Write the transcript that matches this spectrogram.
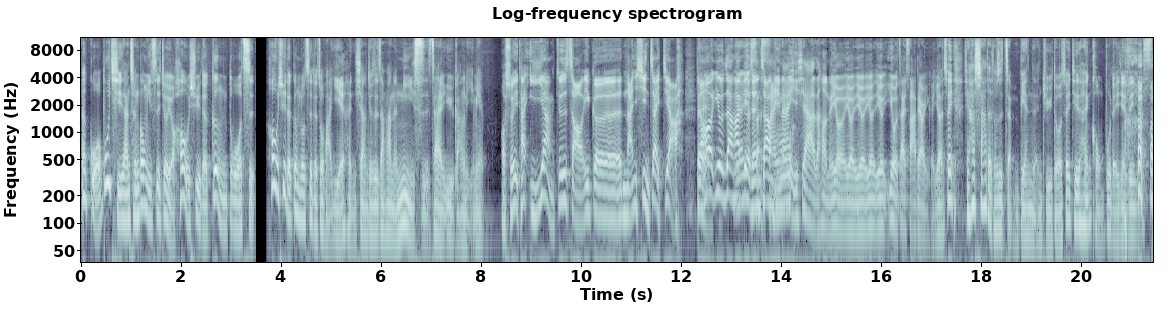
那果不其然，成功一次就有后续的更多次。后续的更多次的做法也很像，就是让他能溺死在浴缸里面。哦，所以他一样就是找一个男性再嫁，然后又让他变成丈夫奶一下，然后呢又又又又又又再杀掉一个，又所以其实他杀的都是枕边人居多，所以其实很恐怖的一件事情就是，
